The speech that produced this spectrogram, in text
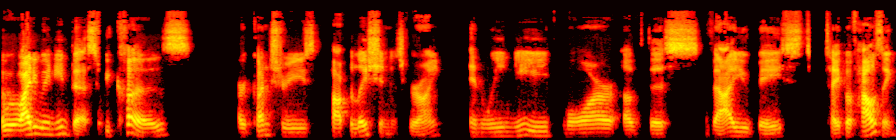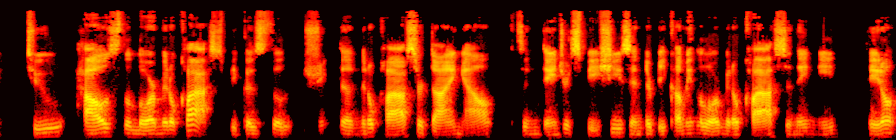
why do we need this? Because our country's population is growing and we need more of this value based type of housing to house the lower middle class because the the middle class are dying out. It's an endangered species and they're becoming the lower middle class and they need they don't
